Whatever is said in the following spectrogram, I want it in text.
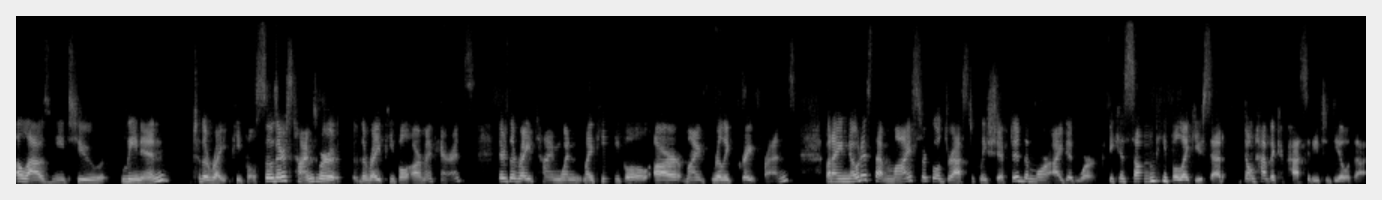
allows me to lean in to the right people. So there's times where the right people are my parents. There's the right time when my people are my really great friends. But I noticed that my circle drastically shifted the more I did work because some people, like you said, don't have the capacity to deal with that.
